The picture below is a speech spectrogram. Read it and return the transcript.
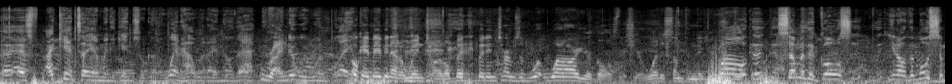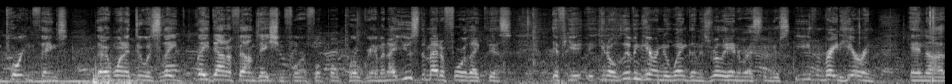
as, I can't tell you how many games we're going to win. How would I know that? Right. I knew we wouldn't play. Okay, maybe not a win total, but but in terms of what, what are your goals this year? What is something that you're well? The, some of the goals, you know, the most important things that I want to do is lay lay down a foundation for our football program. And I use the metaphor like this: if you you know, living here in New England is really interesting. There's even right here in in uh,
